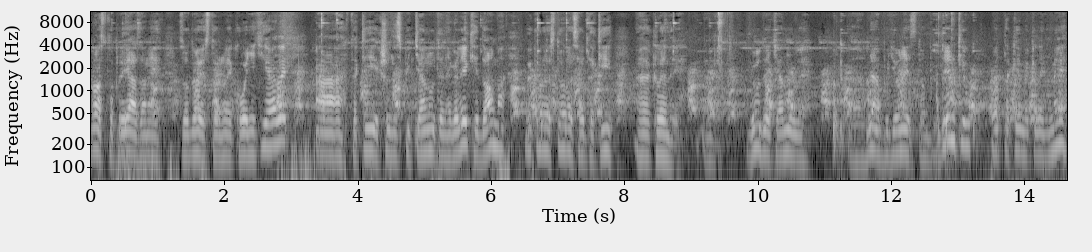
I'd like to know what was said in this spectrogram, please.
просто прив'язаний з одної сторони коні тягали, а такі, якщо десь підтягнути невеликі вдома, використовувалися такі е, клини. Е, Люди тягнули е, для будівництва будинків, от такими клиньми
